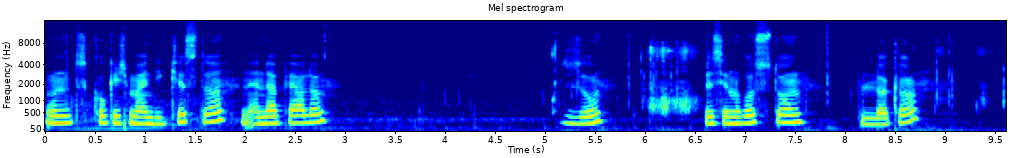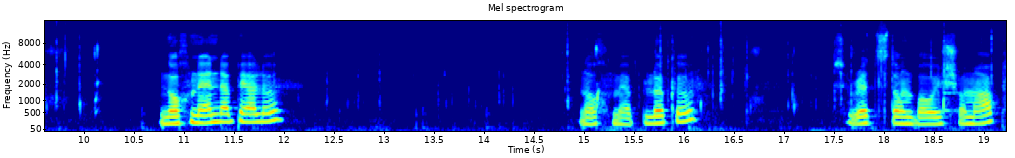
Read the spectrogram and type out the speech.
Und gucke ich mal in die Kiste. Eine Enderperle. So. Bisschen Rüstung. Blöcke. Noch eine Enderperle. Noch mehr Blöcke. Redstone baue ich schon mal ab.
